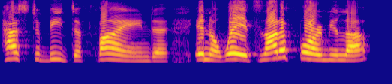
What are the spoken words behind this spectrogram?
has to be defined in a way, it's not a formula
